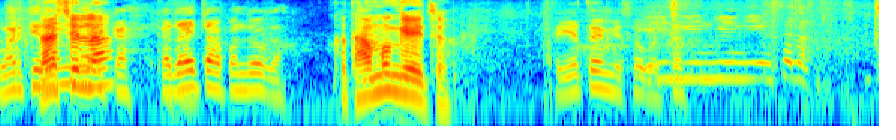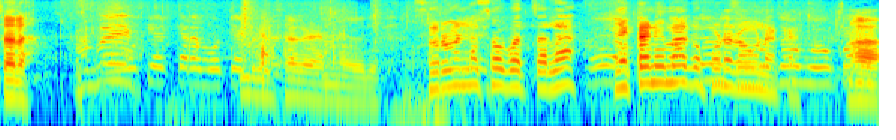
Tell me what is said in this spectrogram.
वरती जाशील ना? का? जायचं आपण दोघं का थांबून घ्यायचं येतोय मी सोबत चल. चला सगळ्यांना. सर्वांना सोबत चला एकट्याने माग पुढे राहू नका हा.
